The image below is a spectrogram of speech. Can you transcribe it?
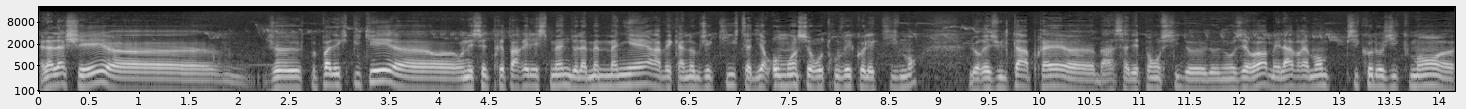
Elle a lâché. Je ne peux pas l'expliquer. Euh, on essaie de préparer les semaines de la même manière, avec un objectif, c'est-à-dire au moins se retrouver collectivement. Le résultat après, euh, bah, ça dépend aussi de, nos erreurs. Mais là, vraiment, psychologiquement, euh,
